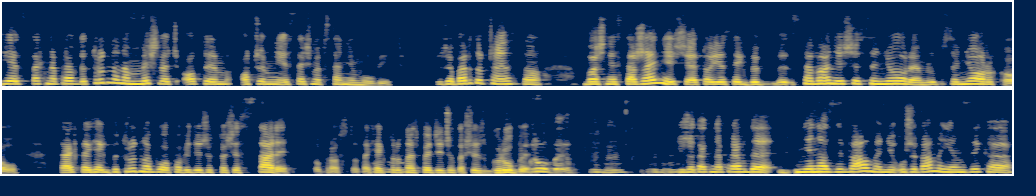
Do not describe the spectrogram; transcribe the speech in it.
jest tak naprawdę trudno nam myśleć o tym, o czym nie jesteśmy w stanie mówić. I że bardzo często właśnie starzenie się to jest jakby stawanie się seniorem lub seniorką. Tak, tak jakby trudno było powiedzieć, że ktoś jest stary, po prostu. Tak jak mhm. trudno jest powiedzieć, że ktoś jest gruby. Gruby. Mhm. Mhm. I że tak naprawdę nie nazywamy, nie używamy języka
